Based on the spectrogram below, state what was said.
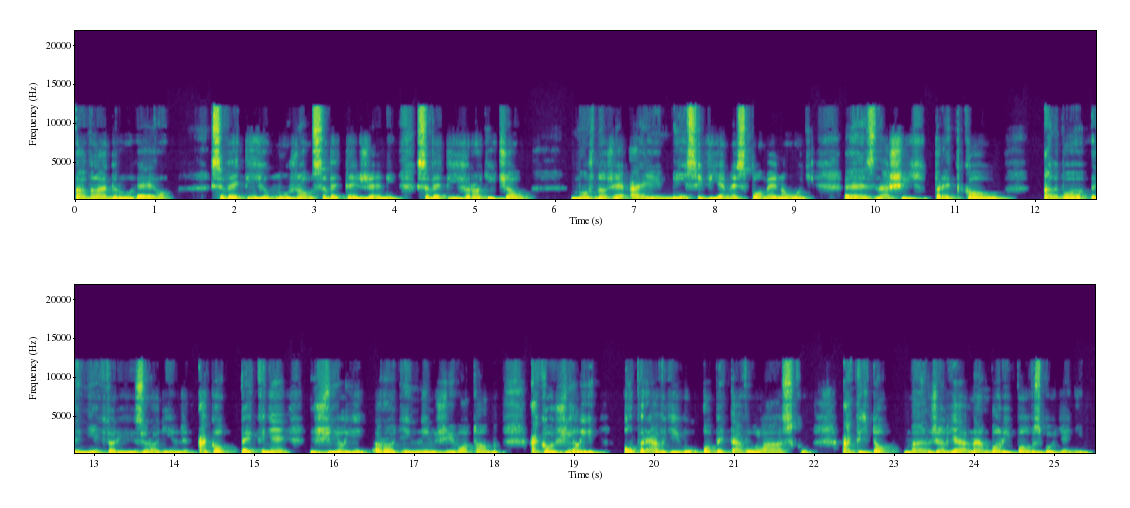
Pavla II. Svetých mužov, sveté ženy, svetých rodičov, Možno, že aj my si vieme spomenúť e, z našich predkov alebo niektorí z rodín, ako pekne žili rodinným životom, ako žili opravdivú, obetavú lásku. A títo manželia nám boli povzbudením.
